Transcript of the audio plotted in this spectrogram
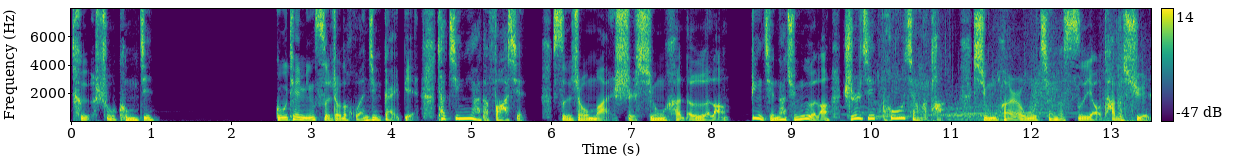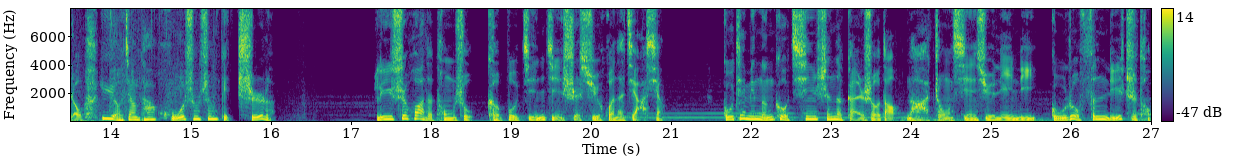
特殊空间。古天明四周的环境改变，他惊讶地发现四周满是凶狠的恶狼，并且那群恶狼直接扑向了他，凶狠而无情地撕咬他的血肉，欲要将他活生生给吃了。李诗画的瞳术可不仅仅是虚幻的假象，古天明能够亲身的感受到那种鲜血淋漓、骨肉分离之痛，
